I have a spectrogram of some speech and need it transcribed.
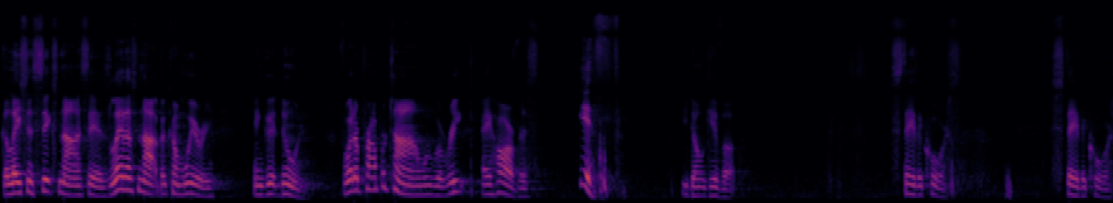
Galatians 6 9 says, Let us not become weary in good doing. For at a proper time, we will reap a harvest if you don't give up. Stay the course. Stay the course.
